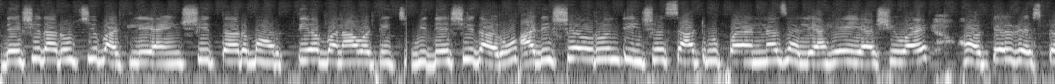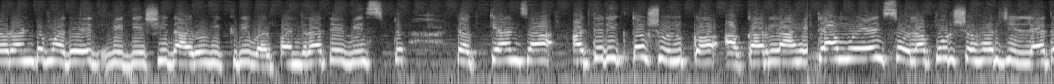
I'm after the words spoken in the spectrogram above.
देशी दारूची बाटली ऐंशी तर भारतीय बनावटीची विदेशी दारू अडीचशे वरून तीनशे साठ रुपयांना झाली आहे. याशिवाय हॉटेल रेस्टॉरंटमध्ये विदेशी दारू विक्रीवर पंधरा ते वीस टक्क्यांचा अतिरिक्त शुल्क आकारला आहे. त्यामुळे सोलापूर शहर जिल्ह्यात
